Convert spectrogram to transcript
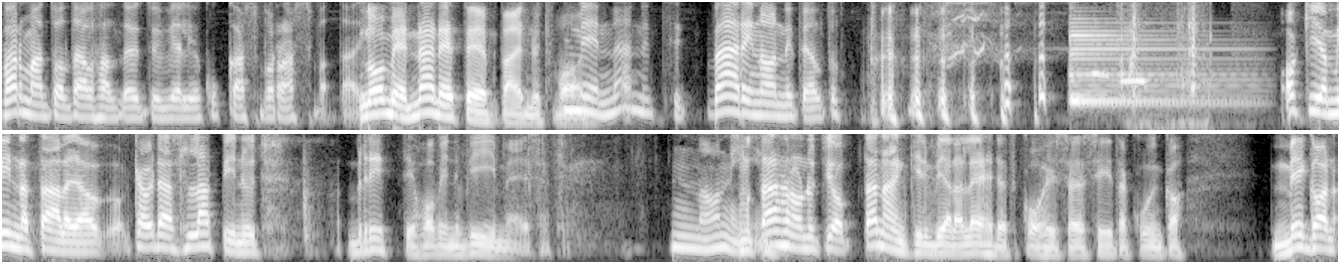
Varmaan tuolta alhaalta löytyy vielä joku kasvorasva tai no mennään eteenpäin nyt vaan. Mennään nyt sitten. Väärin onniteltu. Aki ja Minna täällä ja käydään läpi nyt Brittihovin viimeiset. No niin. Mutta tämähän on nyt jo tänäänkin vielä lehdet kohisee siitä, kuinka Meghan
